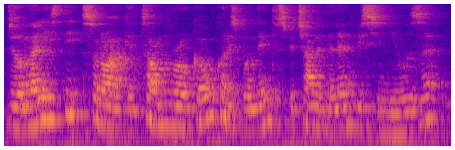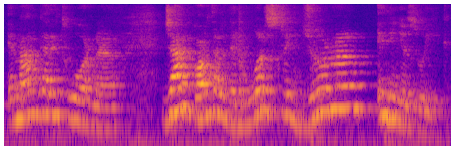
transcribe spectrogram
Giornalisti sono anche Tom Brokaw, corrispondente speciale dell'NBC News, e Margaret Warner, già reporter del Wall Street Journal e di Newsweek.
